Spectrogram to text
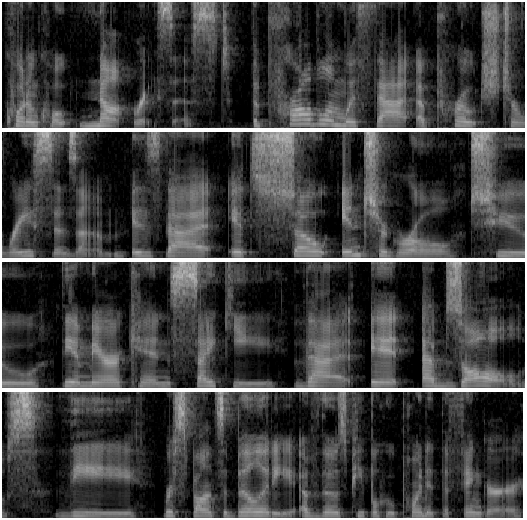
quote unquote, not racist. The problem with that approach to racism is that it's so integral to the American psyche that it absolves the responsibility of those people who pointed the finger.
